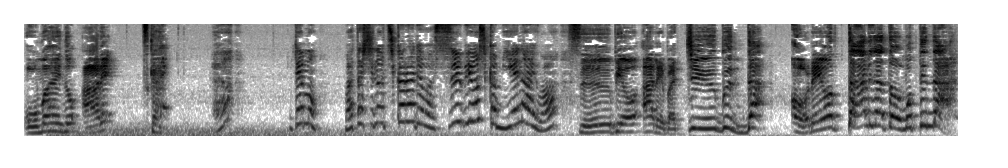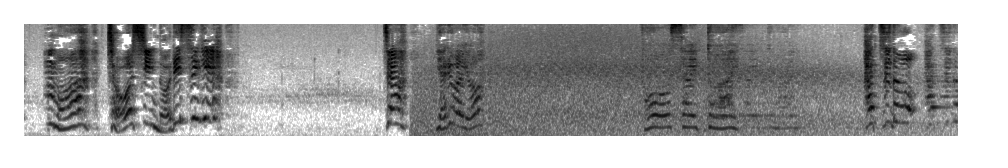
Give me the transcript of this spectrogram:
お前のあれ。使え。え？でも私の力では数秒しか見えないわ。数秒あれば十分だ。俺を誰だと思ってんだ？もう調子乗りすぎ。じゃあやるわよ。フォーサイトアイ発動。発動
